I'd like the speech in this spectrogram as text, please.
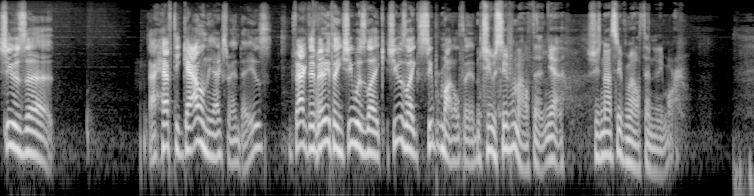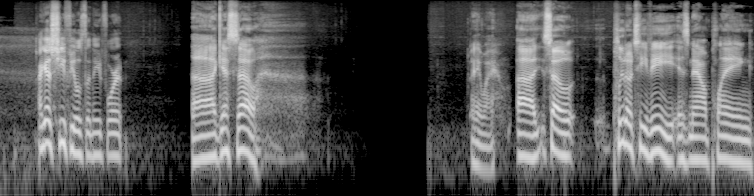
she was a a hefty gal in the X Men days. In fact, if anything, she was like she was like supermodel thin. she was supermodel thin. Yeah, she's not supermodel thin anymore. I guess she feels the need for it. Uh, I guess so. Anyway, uh, so Pluto TV is now playing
